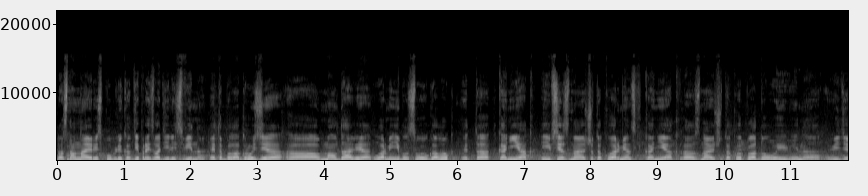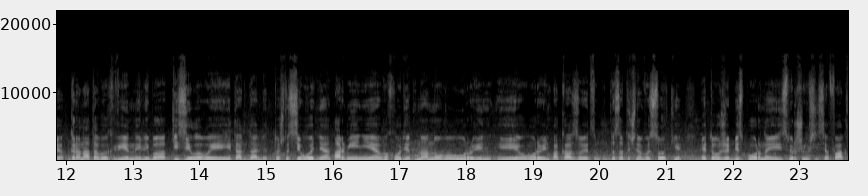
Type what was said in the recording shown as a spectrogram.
основная республика, где производились вина, это была Грузия, а, Молдавия. У Армении был свой уголок, это коньяк, и все знают, что такое армянский коньяк, а знают, что такое плодовые вина, вина в виде гранатовых вин, либо кизиловые и так далее. То, что сегодня Армения выходит на новый уровень и уровень показывается достаточно высокий, это уже бесспорно и свершившийся факт.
